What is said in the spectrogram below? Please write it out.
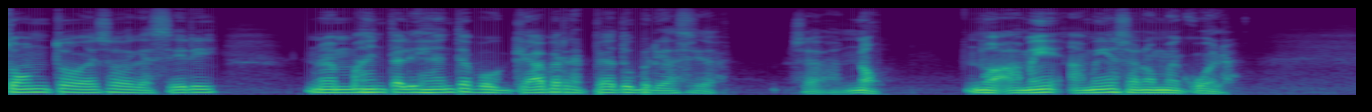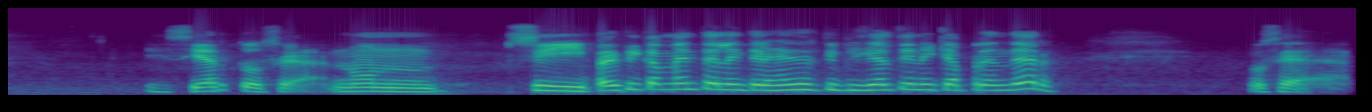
tonto eso de que Siri no es más inteligente porque Apple respeta tu privacidad. O sea, no. No, a mí, a mí eso no me cuela. Es cierto, o sea, no, si prácticamente la inteligencia artificial tiene que aprender, o sea,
